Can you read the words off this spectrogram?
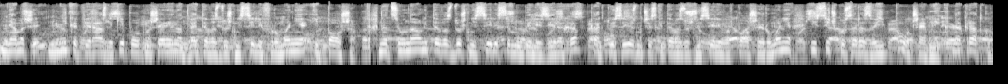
Нямаше никакви разлики по отношение на двете въздушни сили в Румъния и Полша. Националните въздушни сили се мобилизираха, както и съюзническите въздушни сили в Польша и Румъния и всичко се разви по учебник. Накратко,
